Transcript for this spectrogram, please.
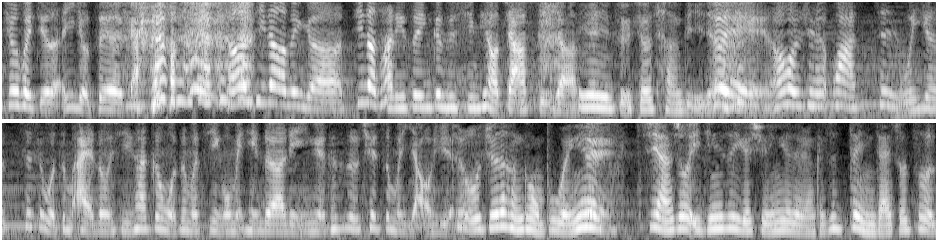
就会觉得哎有罪恶感，然后听到那个听到长笛声音更是心跳加速这样。因为你主修长笛，对，然后我就觉得哇，这我一个这是我这么爱的东西，它跟我这么近，我每天都要练音乐，可是却这么遥远。就我觉得很恐怖诶，因为既然说已经是一个学音乐的人，可是对你来说做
